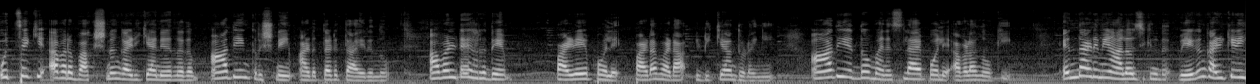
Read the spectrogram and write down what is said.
ഉച്ചയ്ക്ക് അവർ ഭക്ഷണം കഴിക്കാനിരുന്നതും ആദ്യം കൃഷ്ണയും അടുത്തടുത്തായിരുന്നു. അവളുടെ ഹൃദയം പഴയ പോലെ പടപട ഇടിക്കാൻ തുടങ്ങി. ആദ്യം എന്തോ മനസ്സിലായ പോലെ അവളെ നോക്കി. എന്താണ് നീ ആലോചിക്കുന്നത്? വേഗം കഴിക്കടി.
